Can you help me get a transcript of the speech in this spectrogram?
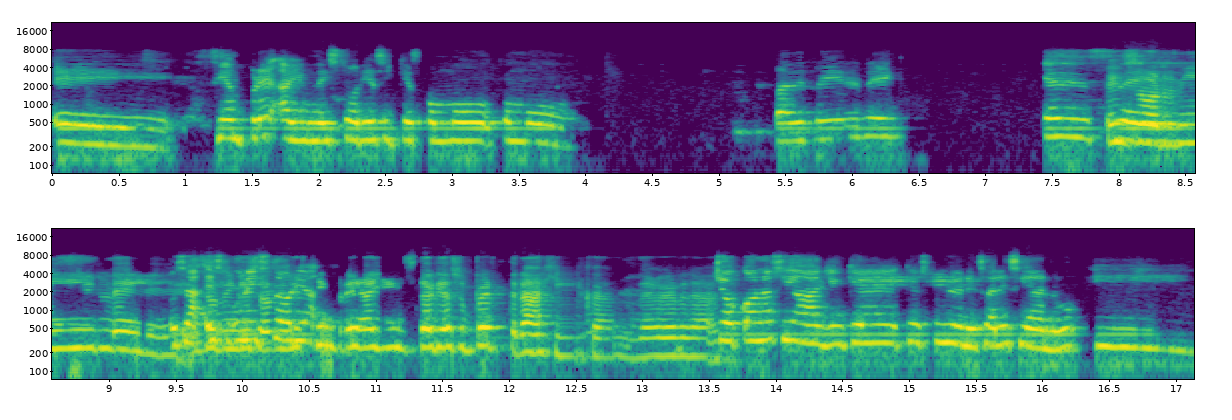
eh, siempre hay una historia así que es como, como padre de es, horrible. O sea, es, una historia. Siempre hay historias súper trágicas, de verdad. Yo conocí a alguien que, que estudió en el Salesiano y,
